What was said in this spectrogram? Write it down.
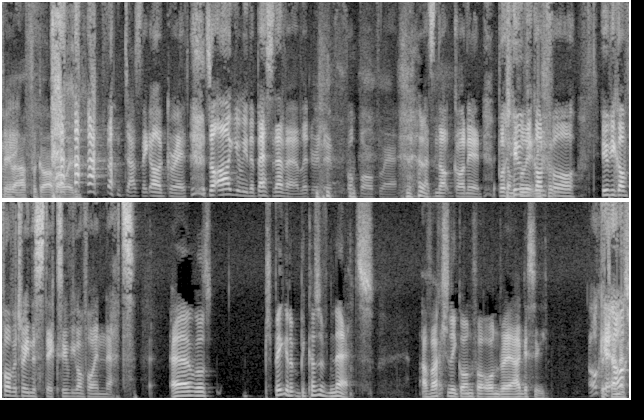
for me. I forgot about him. Fantastic. Oh, great. So arguably the best ever alliterative football player has not gone in. But who have you gone for- for? Who have you gone for between the sticks? Who have you gone for in nets? Uh, well, speaking of because of nets, I've actually gone for Andre Agassi Okay, okay,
